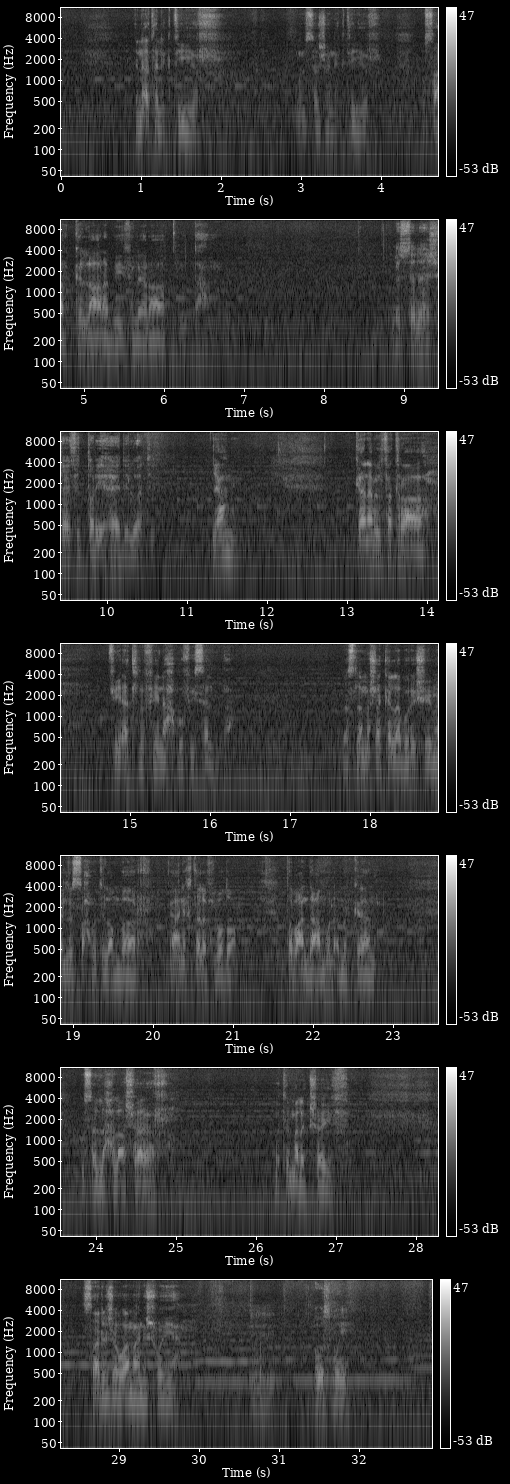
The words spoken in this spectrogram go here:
انقتل كتير وانسجن كتير وصار كل عربي في العراق متهم. بس أنا شايف الطريق هادي دلوقتي. يعني كان قبل فترة في قتل وفي نحب وفي سلب. بس لما شكل أبو ريشي مجلس صحوة الأنبار يعني اختلف الوضع. طبعا دعموه الأمريكان وسلح العشائر. مثل ما لك شايف صار الجو أمان شوية. هو اسمه إيه؟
